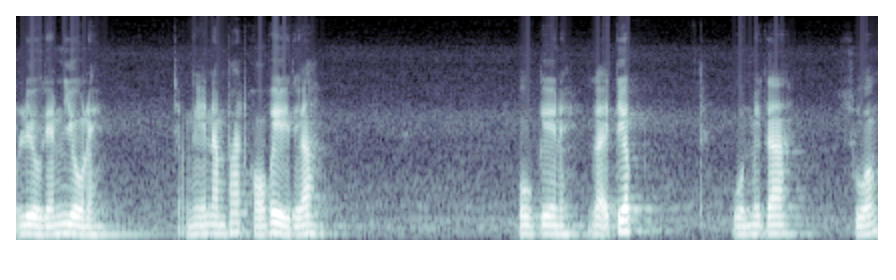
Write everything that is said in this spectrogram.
liều thì ăn nhiều này. Chẳng nghĩ 5 phát khó về thế à. Ok này, gãy tiếp. 40k xuống.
